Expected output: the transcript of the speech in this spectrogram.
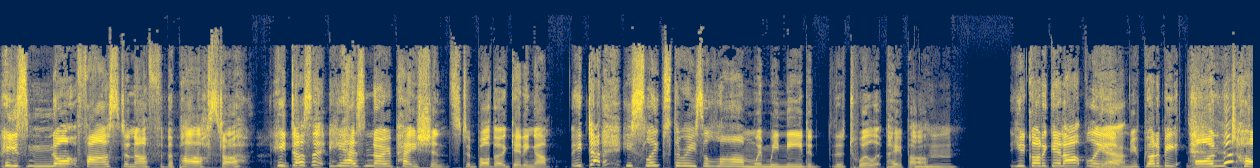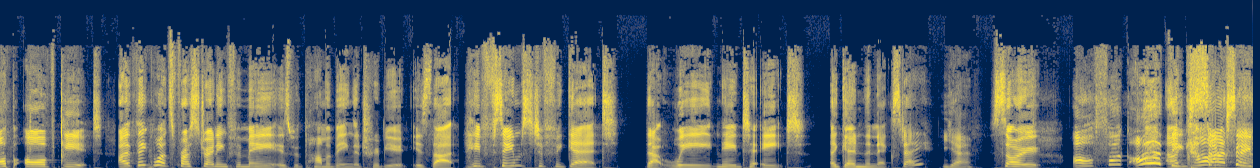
he's not fast enough for the pasta. He doesn't. He has no patience to bother getting up. He do, He sleeps through his alarm when we needed the toilet paper. Mm-hmm. You got to get up, Liam. Yeah. You've got to be on top of it. I think what's frustrating for me is with Palmer being the tribute is that he f- seems to forget that we need to eat again the next day. Yeah. So Oh fuck! I had the I exact same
